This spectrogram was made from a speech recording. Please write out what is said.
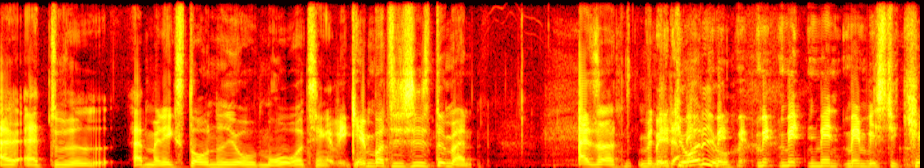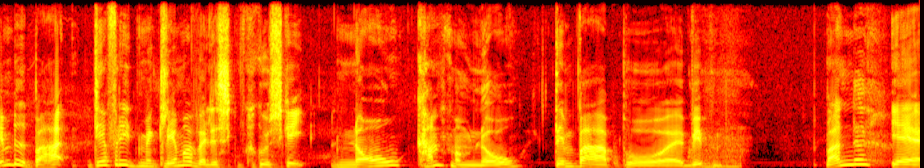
at, at, du ved, at man ikke står nede i åben og tænker, vi kæmper til sidste mand. Altså, men, men det gjorde de jo. Men, men, men, men, men hvis de kæmpede bare... Det er fordi, man glemmer, hvad der skulle ske. Norge, kampen om Norge, den var på øh, vippen. Var den det? Ja,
